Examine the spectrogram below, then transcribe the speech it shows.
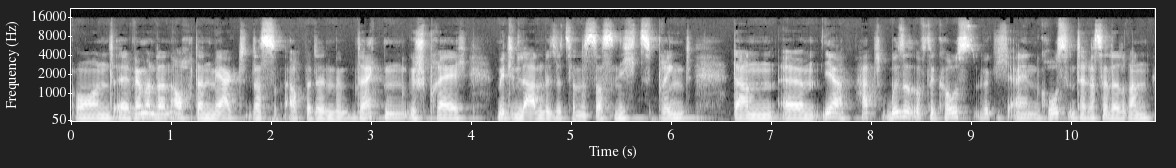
Und äh, wenn man dann auch dann merkt, dass auch bei dem direkten Gespräch mit den Ladenbesitzern, dass das nichts bringt, dann ähm, ja hat Wizards of the Coast wirklich ein großes Interesse daran,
